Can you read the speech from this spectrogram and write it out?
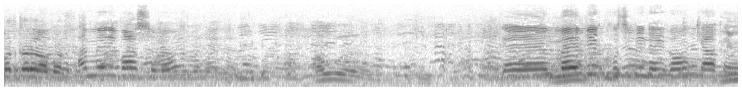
मत करे आपस अब मेरी बात सुनो। मैं भी कुछ भी नहीं कहूँ क्या कहूँ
